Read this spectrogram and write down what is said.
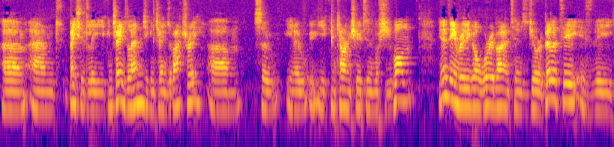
Um, and basically you can change the lens, you can change the battery, um, so you know you can carry and shoot as much as you want. The only thing you really got to worry about in terms of durability is the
